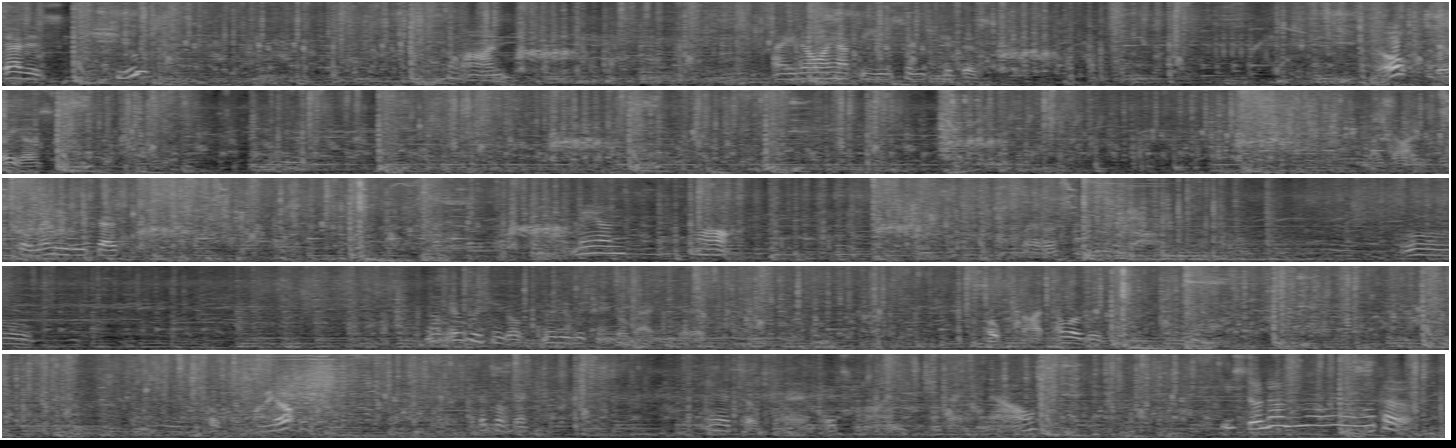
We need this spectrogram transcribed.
That is cute. Come on. I know I have to use him to get this. Oh, there he goes. Oh my god, so many of these guys. Man. Oh. Whatever. Ooh. No, maybe we can go. Maybe we can go back and get it. Oh God! Hello, dude. Oh no! It's okay. It's okay. It's fine. Okay, now. He's still down from earlier? What the?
